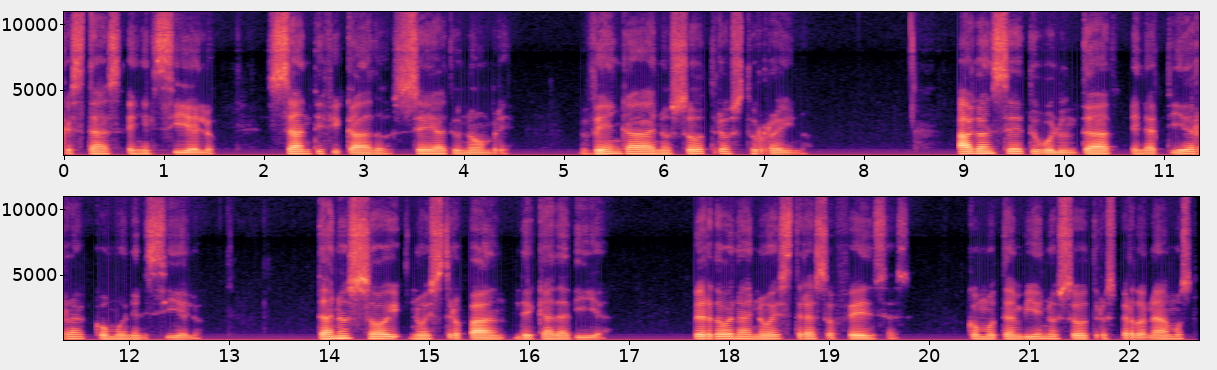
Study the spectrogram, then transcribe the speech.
que estás en el cielo, santificado sea tu nombre. Venga a nosotros tu reino. Háganse tu voluntad en la tierra como en el cielo. Danos hoy nuestro pan de cada día. Perdona nuestras ofensas como también nosotros perdonamos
